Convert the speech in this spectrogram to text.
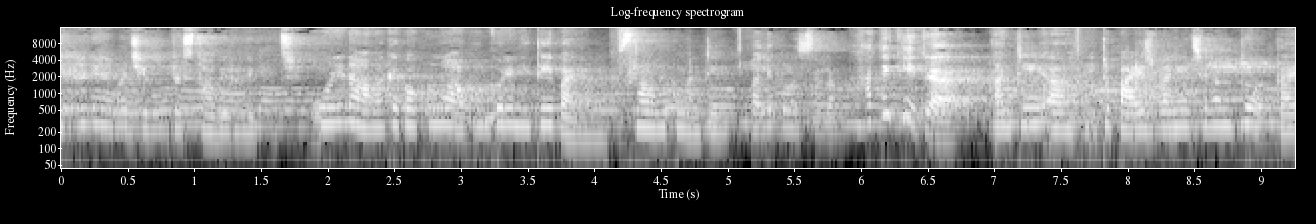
এখানে আমার জীবনটা স্থবির হয়ে গেছে উনি না আমাকে কখনো আপন করে নিতেই পারেন আসসালামু আলাইকুম আন্টি। ওয়ালাইকুম আসসালাম। হাতে কি এটা? আন্টি আহ, একটু পায়েস বানিয়েছিলাম তো তাই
